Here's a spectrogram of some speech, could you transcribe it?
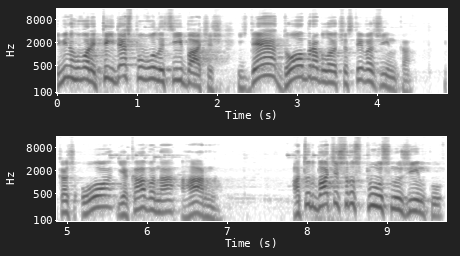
І він говорить: ти йдеш по вулиці і бачиш, йде добра, благочестива жінка. І каже, о, яка вона гарна. А тут бачиш розпусну жінку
